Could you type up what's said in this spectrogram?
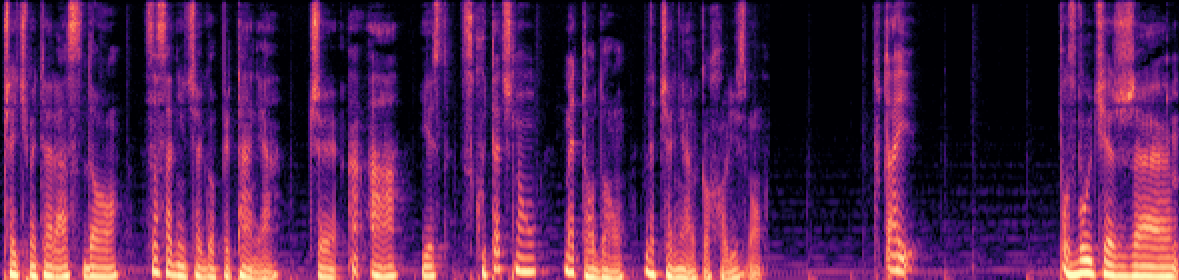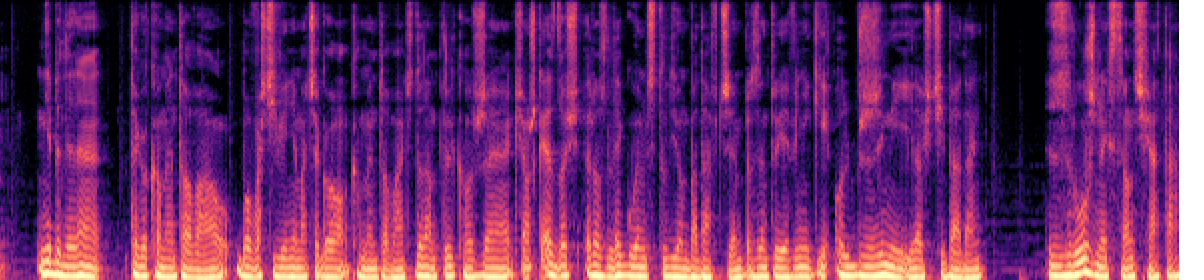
Przejdźmy teraz do zasadniczego pytania: czy AA jest skuteczną metodą leczenia alkoholizmu? Tutaj pozwólcie, że nie będę tego komentował, bo właściwie nie ma czego komentować. Dodam tylko, że książka jest dość rozległym studium badawczym, prezentuje wyniki olbrzymiej ilości badań z różnych stron świata,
